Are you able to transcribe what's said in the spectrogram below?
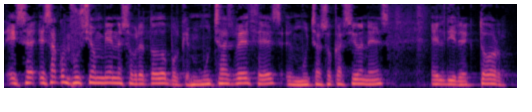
esa, esa confusión viene sobre todo porque muchas veces, en muchas ocasiones, el director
